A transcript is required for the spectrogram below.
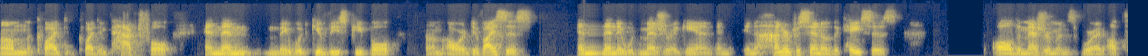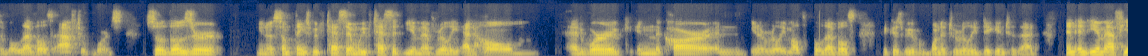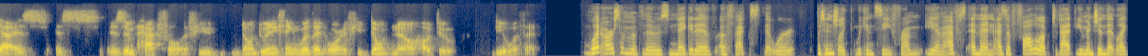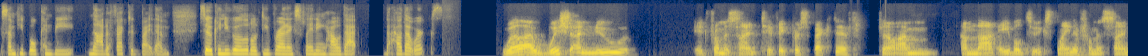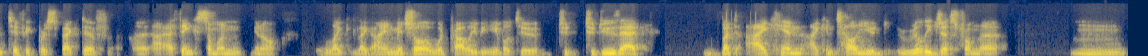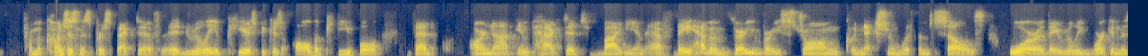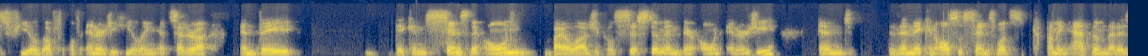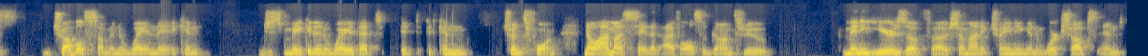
um, quite quite impactful. And then they would give these people um, our devices and then they would measure again. And in 100% of the cases all the measurements were at optimal levels afterwards. So those are you know some things we've tested and we've tested emf really at home at work in the car and you know really multiple levels because we wanted to really dig into that. And and emf yeah is is is impactful if you don't do anything with it or if you don't know how to deal with it what are some of those negative effects that we're potentially we can see from emfs and then as a follow-up to that you mentioned that like some people can be not affected by them so can you go a little deeper on explaining how that how that works? Well, I wish I knew it from a scientific perspective. Now, I'm I'm not able to explain it from a scientific perspective. I think someone, you know, like like Ian Mitchell would probably be able to to to do that but I can I can tell you really just from the um, from a consciousness perspective, it really appears because all the people that are not impacted by EMF, they have a very, very strong connection with themselves, or they really work in this field of, of energy healing, etc. And they they can sense their own biological system and their own energy. And then they can also sense what's coming at them that is troublesome in a way, and they can just make it in a way that it, it can transform. Now, I must say that I've also gone through many years of uh, shamanic training and workshops and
